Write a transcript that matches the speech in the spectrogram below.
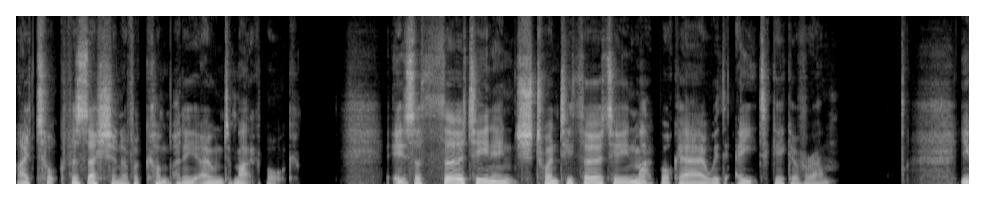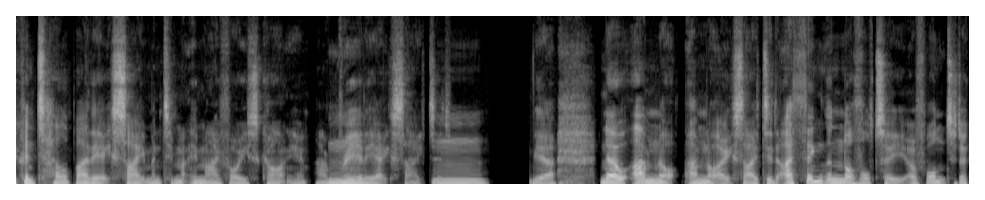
I took possession of a company-owned MacBook. It's a 13-inch 2013 MacBook Air with 8 gig of RAM. You can tell by the excitement in my, in my voice, can't you? I'm Mm. really excited. Mm, Yeah. No, I'm not. I'm not excited. I think the novelty of wanted a,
